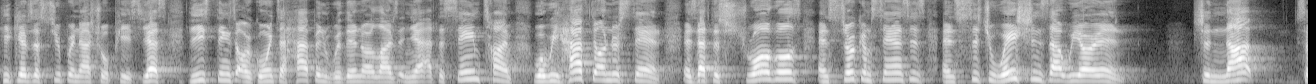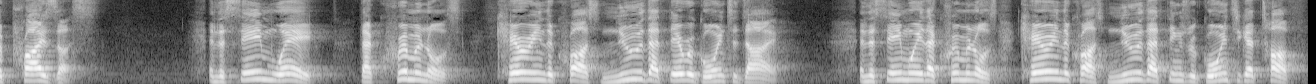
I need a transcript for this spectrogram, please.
He gives us supernatural peace. Yes, these things are going to happen within our lives. And yet, at the same time, what we have to understand is that the struggles and circumstances and situations that we are in should not surprise us. In the same way that criminals carrying the cross knew that they were going to die. In the same way that criminals carrying the cross knew that things were going to get tough,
